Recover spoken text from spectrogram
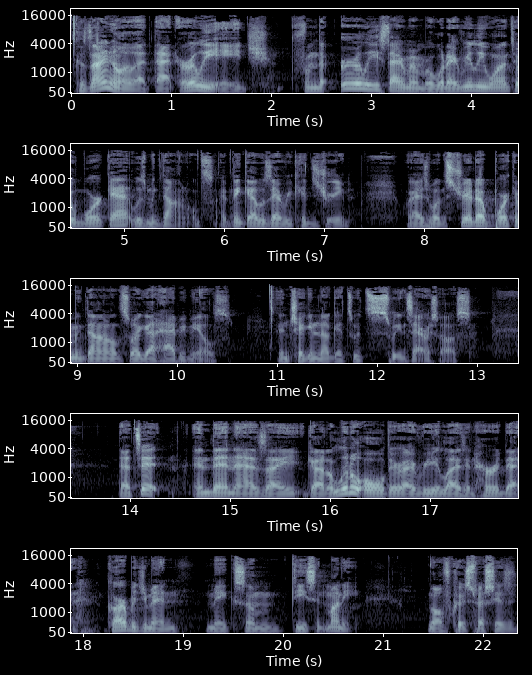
Because I know at that early age, from the earliest I remember, what I really wanted to work at was McDonald's. I think that was every kid's dream. Where I just wanted straight up work at McDonald's, so I got Happy Meals and chicken nuggets with sweet and sour sauce. That's it. And then as I got a little older, I realized and heard that garbage men make some decent money. Well, of course, especially as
